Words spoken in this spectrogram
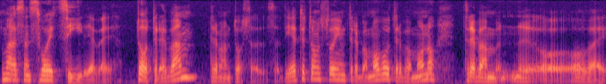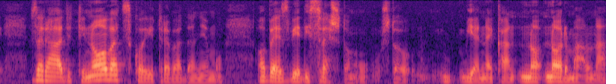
imala sam svoje ciljeve. To trebam, trebam to sa, sa djetetom svojim, trebam ovo, trebam ono, trebam ovaj, zaraditi novac koji treba da njemu obezbijedi sve što mu što je neka no, normalna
